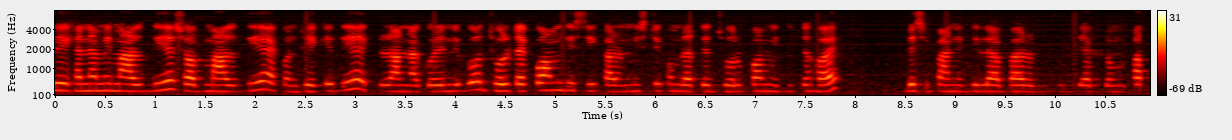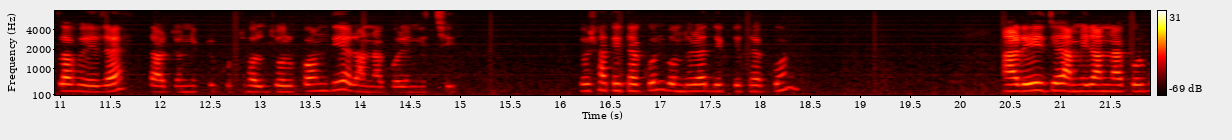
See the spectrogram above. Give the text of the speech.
তো এখানে আমি মাছ দিয়ে, সব মাছ দিয়ে এখন ঢেকে দিয়ে একটু রান্না করে নিব। ঝোলটা কম দিছি কারণ মিষ্টি কুমড়াতে ঝোল কমই দিতে হয়। বেশি পানি দিলে আবার একদম পাতলা হয়ে যায়। তার জন্য একটু ঝোল ঝোল কম দিয়ে রান্না করে নিচ্ছি। তো সাথে থাকুন বন্ধুরা, দেখতে থাকুন। আর এই যে আমি রান্না করব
